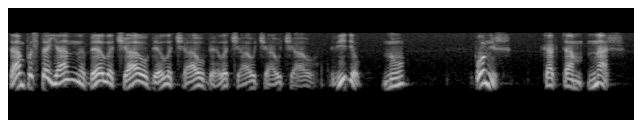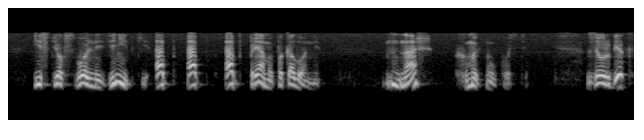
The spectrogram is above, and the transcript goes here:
Там постоянно Бела-чау, Бела-чау, Бела-чау, чау-чау. Видел? Ну? Помнишь, как там наш из трехствольной зенитки ап, ап, ап прямо по колонне? Наш? хмыкнул Костя. Заурбек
